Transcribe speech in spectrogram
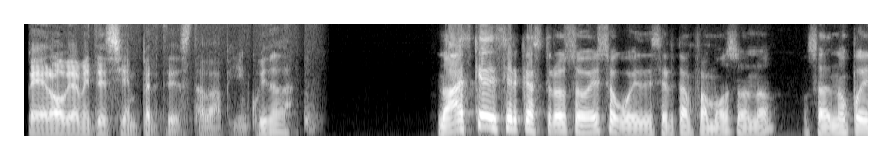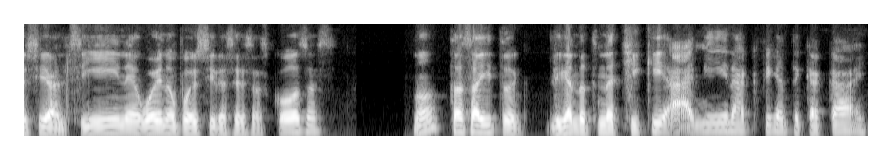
pero obviamente siempre te estaba bien cuidada. No, es que de ser castroso eso, güey, de ser tan famoso, ¿no? O sea, no puedes ir al cine, güey, no puedes ir a hacer esas cosas, ¿no? Estás ahí ligándote una chiqui, ay, mira, fíjate que acá, y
